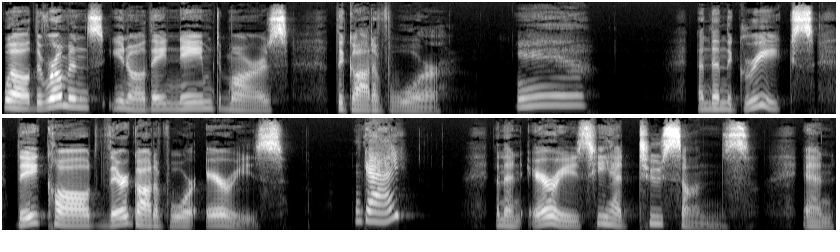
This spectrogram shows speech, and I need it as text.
well, the Romans, you know, they named Mars the god of war. Yeah. And then the Greeks, they called their god of war Ares. Okay. And then Ares, he had two sons, and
